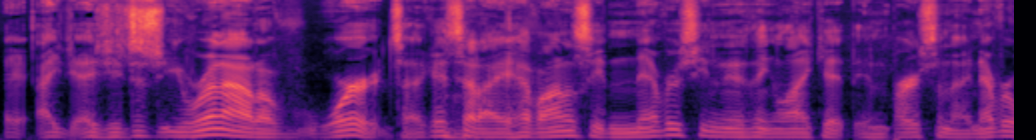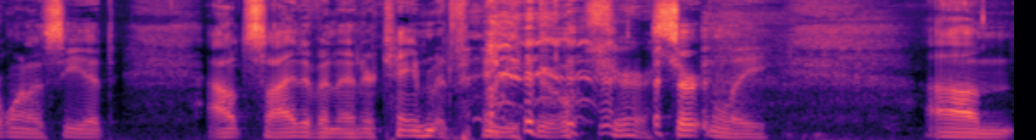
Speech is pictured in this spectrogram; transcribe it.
I, I you just you run out of words. Like I said, I have honestly never seen anything like it in person. I never want to see it outside of an entertainment venue. Sure. certainly. Um,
